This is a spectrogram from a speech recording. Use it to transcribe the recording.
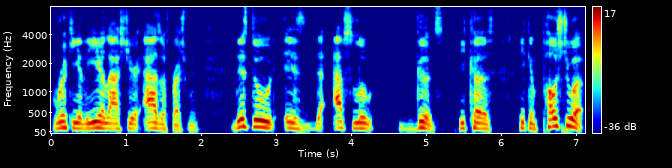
Rookie of the Year last year as a freshman. This dude is the absolute goods because he can post you up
